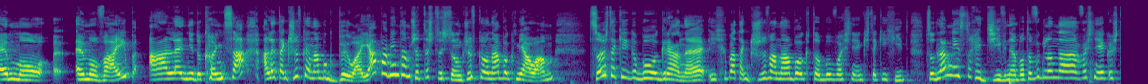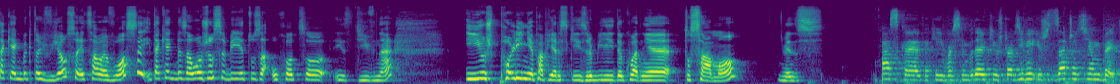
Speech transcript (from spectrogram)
emo, emo vibe, ale nie do końca, ale ta grzywka na bok była. Ja pamiętam, że też coś tą grzywką na bok miałam. Coś takiego było grane i chyba ta grzywa na bok to był właśnie jakiś taki hit, co dla mnie jest trochę dziwne, bo to wygląda właśnie jakoś tak, jakby ktoś wziął sobie całe włosy i tak jakby założył sobie je tu za ucho, co jest dziwne. I już po linie papierskiej zrobili dokładnie to samo, więc Maskę takiej właśnie modelki już prawdziwej już zacząć ją być,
